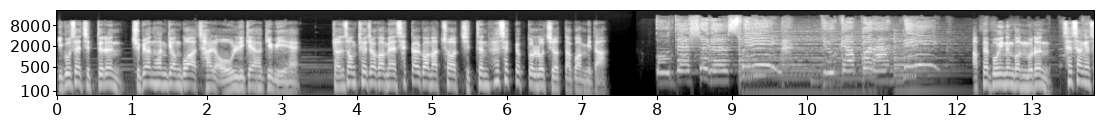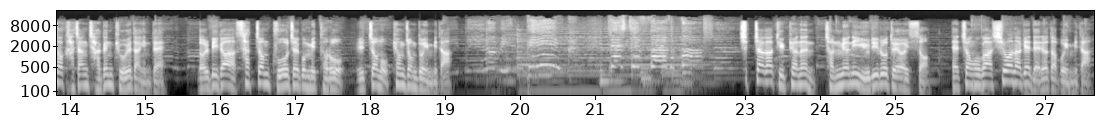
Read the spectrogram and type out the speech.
이곳의 집들은 주변 환경과 잘 어울리게 하기 위해 견성 퇴저감의 색깔과 맞춰 짙은 회색 벽돌로 지었다고 합니다. 앞에 보이는 건물은 세상에서 가장 작은 교회당인데 넓이가 4.95제곱미터로 1.5평 정도입니다. 십자가 뒤편은 전면이 유리로 되어 있어 대청호가 시원하게 내려다 보입니다.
